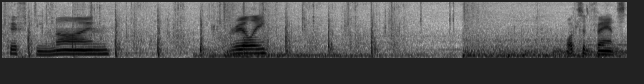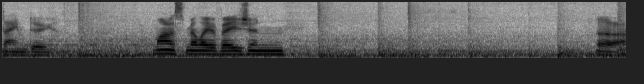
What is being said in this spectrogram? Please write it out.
Fifty-nine. Really? What's advanced aim do? Minus melee evasion. Uh,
